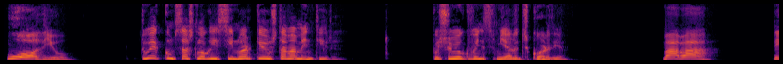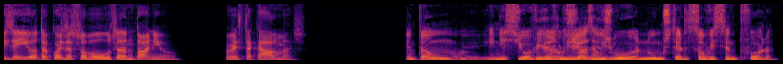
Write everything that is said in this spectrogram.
O ódio. Tu é que começaste logo a insinuar que eu estava a mentir. Pois sou eu que venho semear a discórdia. Vá, vá. Diz aí outra coisa sobre o Santo António. A ver se te calmas. Então, iniciou a vida religiosa em Lisboa, no Mosteiro de São Vicente de Fora.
